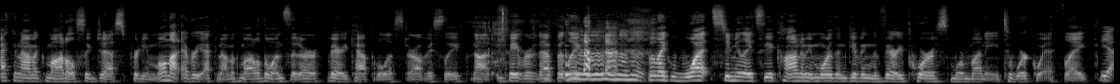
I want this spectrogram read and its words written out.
economic model suggests pretty well not every economic model, the ones that are very capitalist are obviously not in favor of that, but like but like what stimulates the economy more than giving the very poorest more money to work with? Like Yeah.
